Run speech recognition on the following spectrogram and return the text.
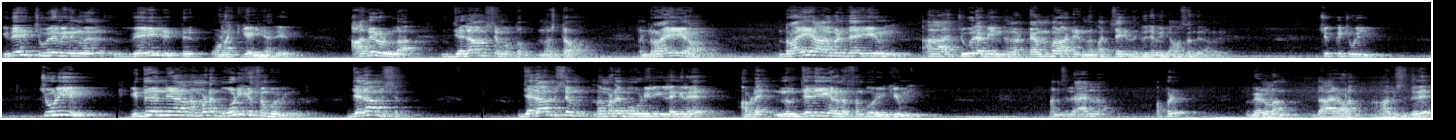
ഇതേ ചൂര മീൻ നിങ്ങൾ വെയിലിട്ട് ഉണക്കി കഴിഞ്ഞാൽ അതിലുള്ള ജലാംശം മൊത്തം നഷ്ടമാകും. ഡ്രൈ ആകും. ഡ്രൈ ആകുമ്പോഴത്തേക്കും ആ ചൂരമീൻ നല്ല ടെമ്പറായിട്ടിരുന്ന പച്ചക്കുന്ന ചൂരമീന്റെ അവസ്ഥ എന്തിനാണ് ചുക്ക് ചുളിയും ചുളിയും ഇത് തന്നെയാണ് നമ്മുടെ ബോഡിക്ക് സംഭവിക്കുന്നത്. ജലാംശം. ജലാംശം നമ്മുടെ ബോഡിയിൽ ഇല്ലെങ്കിൽ അവിടെ നിർജലീകരണം സംഭവിക്കും. മനസ്സിലായല്ലോ? അപ്പോൾ വെള്ളം ധാരാളം ആവശ്യത്തിന്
